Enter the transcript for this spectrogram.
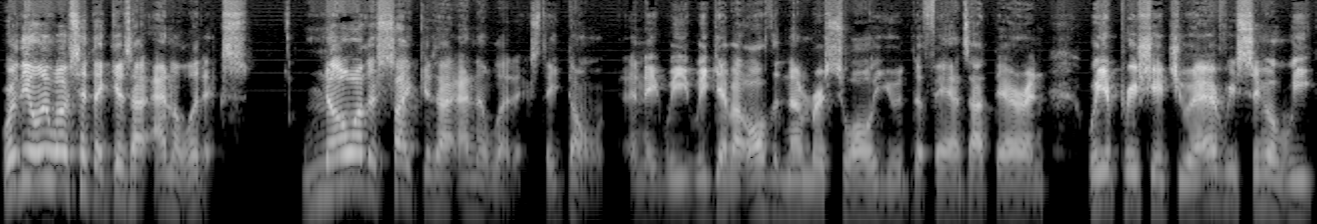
We're the only website that gives out analytics. No other site gives out analytics. They don't, and they we we give out all the numbers to all you the fans out there, and we appreciate you every single week,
